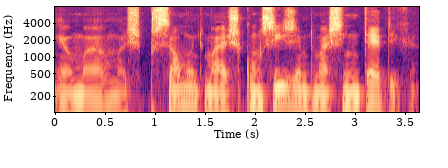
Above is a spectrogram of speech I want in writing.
é, é uma, uma expressão muito mais concisa e muito mais sintética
